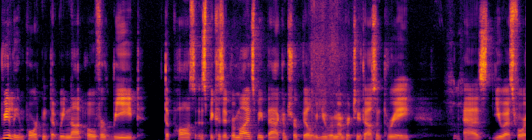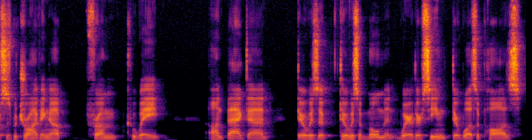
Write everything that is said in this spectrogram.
really important that we not overread the pauses because it reminds me back. I'm sure Bill, you remember 2003, as U.S. forces were driving up from Kuwait on Baghdad. There was a there was a moment where there seemed there was a pause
